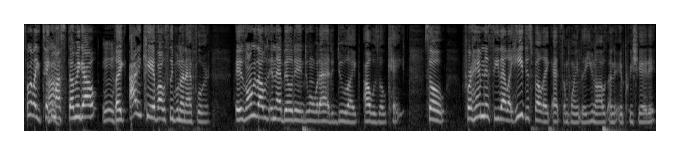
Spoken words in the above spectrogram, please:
talking like taking Ah. my stomach out. Mm. Like I didn't care if I was sleeping on that floor, as long as I was in that building doing what I had to do. Like I was okay. So for him to see that, like he just felt like at some point that you know I was underappreciated,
